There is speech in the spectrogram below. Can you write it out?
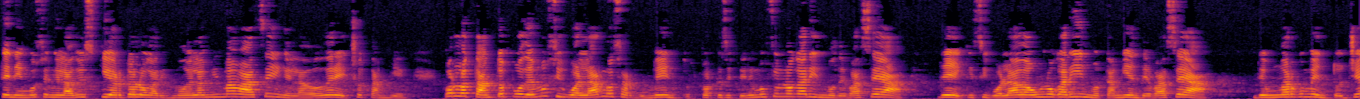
tenemos en el lado izquierdo logaritmo de la misma base y en el lado derecho también. Por lo tanto, podemos igualar los argumentos, porque si tenemos un logaritmo de base a de x igualado a un logaritmo también de base a de un argumento y,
